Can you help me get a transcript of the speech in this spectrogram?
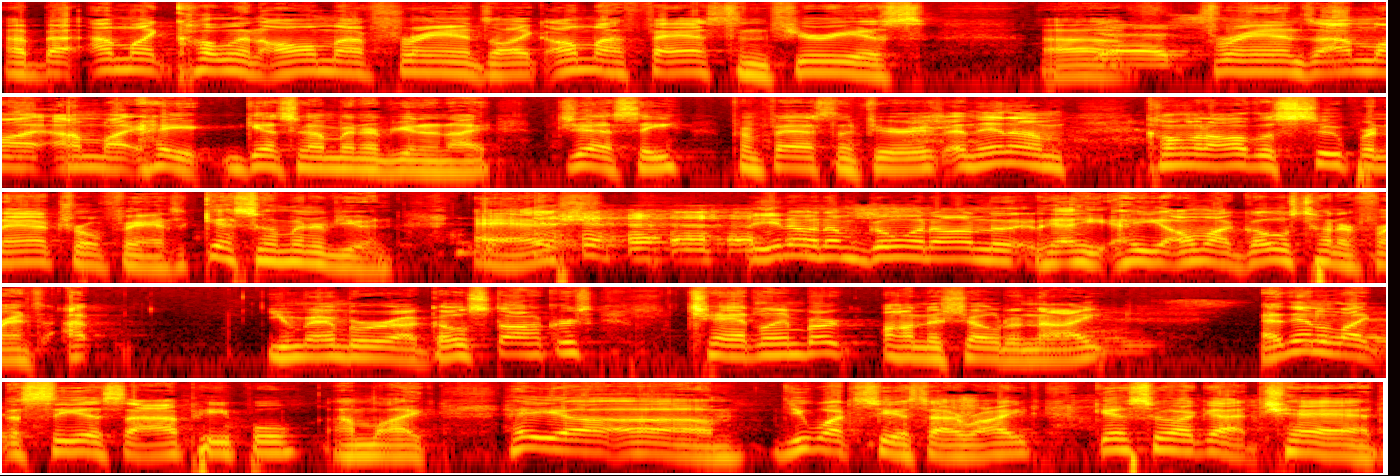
about. I'm like calling all my friends, like all my Fast and Furious uh, Yes. friends. I'm like, I'm like, hey, guess who I'm interviewing tonight? Jesse from Fast and Furious, and then I'm calling all the Supernatural fans. Guess who I'm interviewing? Ash. you know, and I'm going on. To, hey, hey, all my Ghost Hunter friends. I, You remember uh, Ghost Stalkers? Chad Lindberg on the show tonight. And then like the CSI people, I'm like, hey, uh, um, you watch CSI, right? Guess who I got? Chad.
